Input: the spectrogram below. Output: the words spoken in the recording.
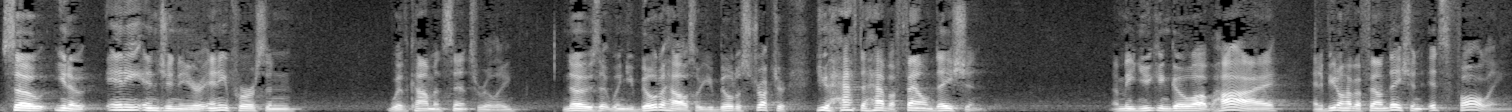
So, you know, any engineer, any person with common sense really, knows that when you build a house or you build a structure, you have to have a foundation. I mean, you can go up high, and if you don't have a foundation, it's falling.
